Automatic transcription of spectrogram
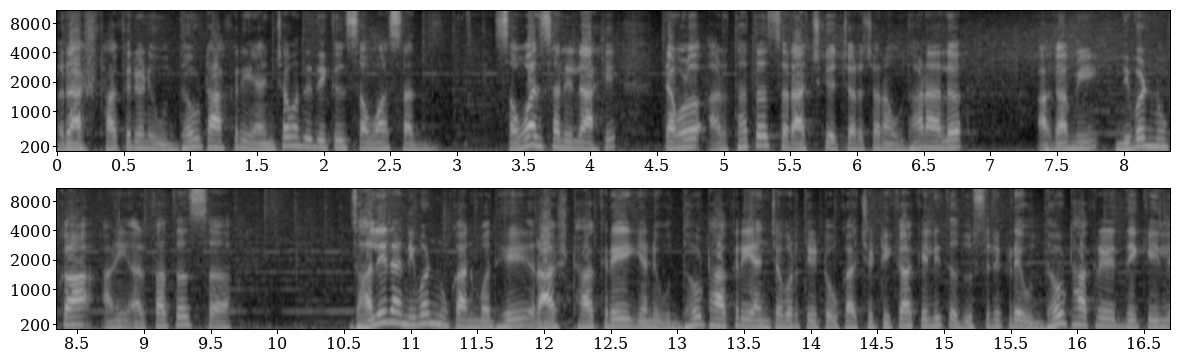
राज ठाकरे आणि उद्धव ठाकरे यांच्यामध्ये देखील संवाद साध संवाद झालेला आहे. त्यामुळं अर्थातच राजकीय चर्चांना उधाण आलं. आगामी निवडणुका आणि अर्थातच झालेल्या निवडणुकांमध्ये राज ठाकरे यांनी उद्धव ठाकरे यांच्यावरती टोकाची टीका केली तर दुसरीकडे उद्धव ठाकरे देखील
